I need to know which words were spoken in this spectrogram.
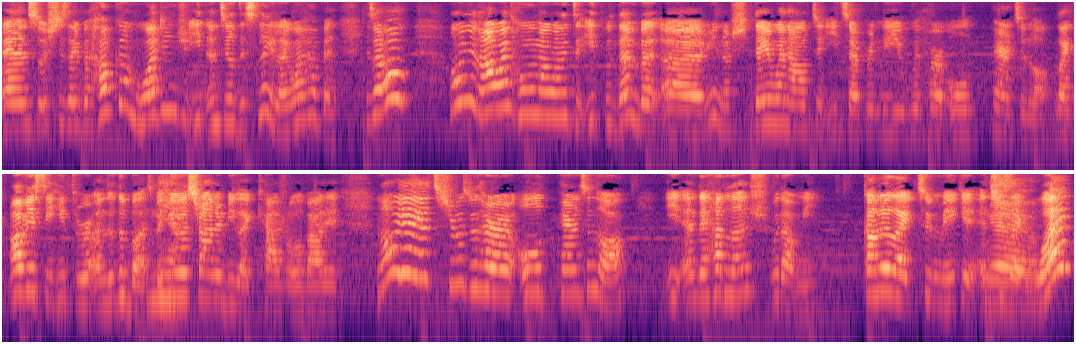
and so she's like, "But how come? Why didn't you eat until this late? Like, what happened?" He's like, "Oh, oh, you know, I went home. I wanted to eat with them, but uh, you know, she, they went out to eat separately with her old parents-in-law. Like, obviously he threw her under the bus, but he was trying to be like casual about it. And oh yeah, yeah, she was with her old parents-in-law, and they had lunch without me." Kind of like to make it, and she's like, "What?"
